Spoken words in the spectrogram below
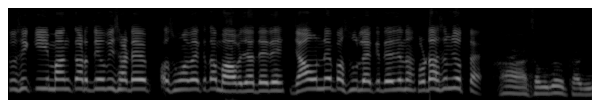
ਤੁਸੀਂ ਕੀ ਮੰਗ ਕਰਦੇ ਹੋ ਵੀ ਸਾਡੇ ਪਸ਼ੂਆਂ ਦਾ ਇੱਕ ਤਾਂ ਮੁਆਵਜ਼ਾ ਦੇ ਦੇ ਜਾਂ ਉਹਨੇ ਪਸ਼ੂ ਲੈ ਕੇ ਦੇ ਦੇਣ? ਤੁਹਾਡਾ ਸਮਝੌਤਾ ਹੈ? ਹਾਂ ਸਮਝੌਤਾ ਜੀ।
